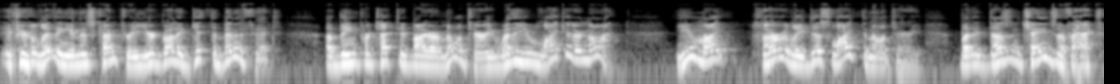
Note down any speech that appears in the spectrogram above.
if you're living in this country, you're going to get the benefit of being protected by our military, whether you like it or not. You might thoroughly dislike the military, but it doesn't change the fact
